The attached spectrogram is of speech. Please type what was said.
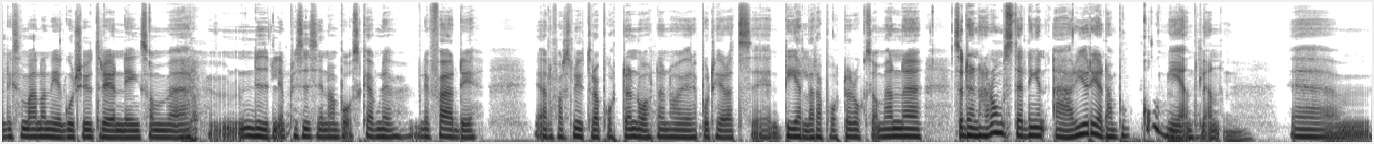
Liksom Anna Nergårds utredning som eh, ja. nyligen, precis innan påsk, blev, blev färdig i alla fall slutrapporten då, den har ju rapporterats delrapporter också. Men, eh, så den här omställningen är ju redan på gång egentligen. Mm. Um,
